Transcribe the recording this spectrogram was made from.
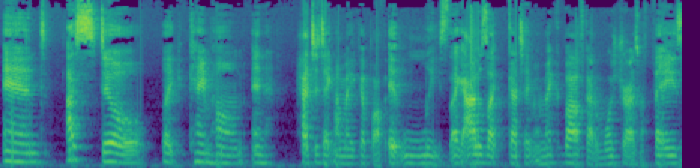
and i still like came home and had to take my makeup off at least like i was like gotta take my makeup off gotta moisturize my face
